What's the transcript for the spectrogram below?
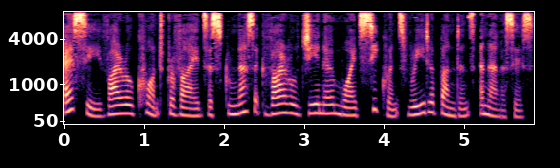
SC Viral Quant provides a scRNAseq viral genome wide sequence read abundance analysis.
